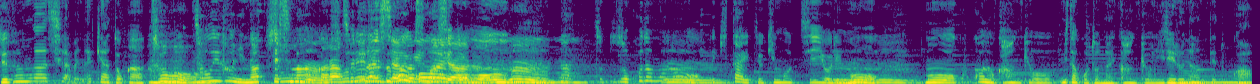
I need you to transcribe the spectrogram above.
自分が調べなきゃとか、そう。いうふうになってしまうからそれがすごい怖いと思う。なちょっと子供の行きたいという気持ちよりも、もうここの環境見たことない環境に入れるなんてとか、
